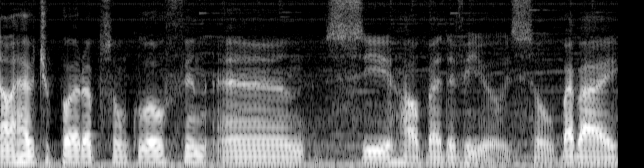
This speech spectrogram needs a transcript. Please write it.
Now I have to put up some clothing and see how bad the video is. So bye bye.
